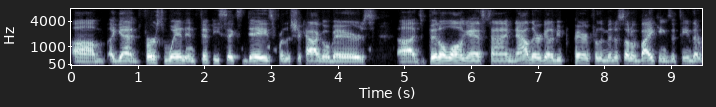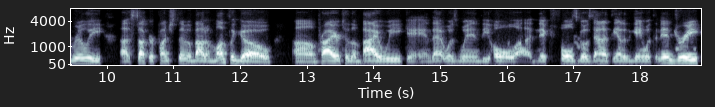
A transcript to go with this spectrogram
Um, again, first win in 56 days for the Chicago Bears. Uh, it's been a long ass time. Now they're going to be preparing for the Minnesota Vikings, a team that really uh, sucker punched them about a month ago um, prior to the bye week. And that was when the whole uh, Nick Foles goes down at the end of the game with an injury.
